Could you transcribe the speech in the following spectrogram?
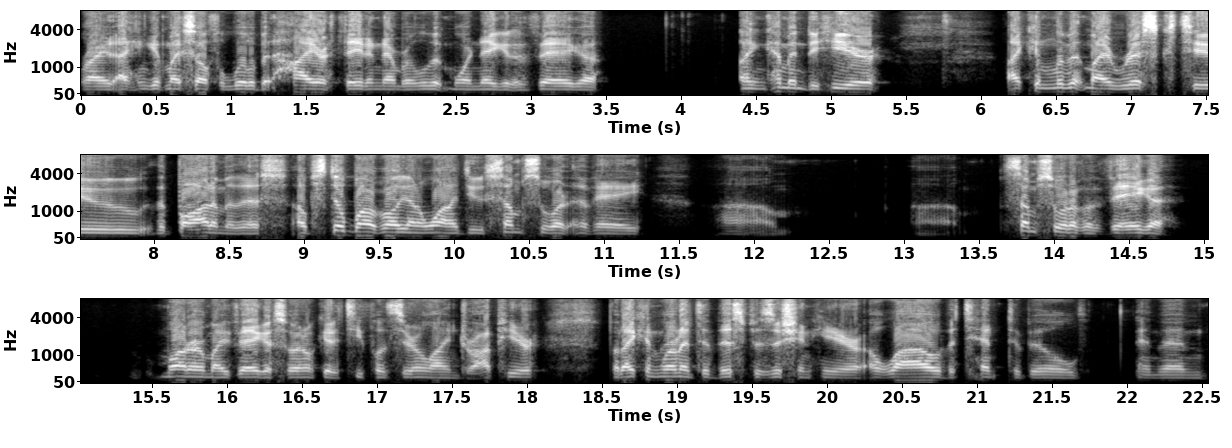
right? I can give myself a little bit higher theta number, a little bit more negative vega. I can come into here. I can limit my risk to the bottom of this. I'm still probably going to want to do some sort of a, um, um, some sort of a vega, monitor my vega so I don't get a T plus zero line drop here. But I can run into this position here, allow the tent to build, and then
